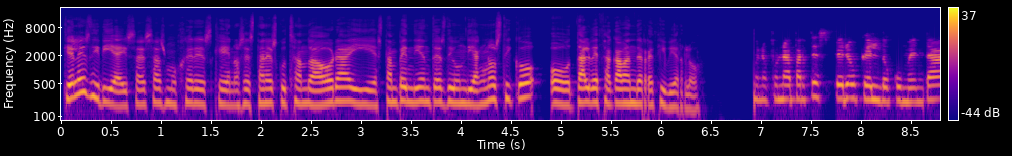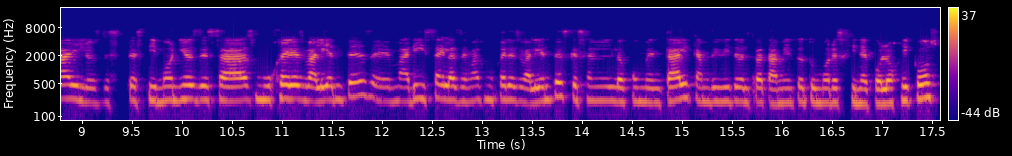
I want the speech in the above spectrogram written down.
¿Qué les diríais a esas mujeres que nos están escuchando ahora y están pendientes de un diagnóstico o tal vez acaban de recibirlo? Bueno, por una parte espero que el documental y los testimonios de esas mujeres valientes, de Marisa y las demás mujeres valientes que es en el documental, que han vivido el tratamiento de tumores ginecológicos,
